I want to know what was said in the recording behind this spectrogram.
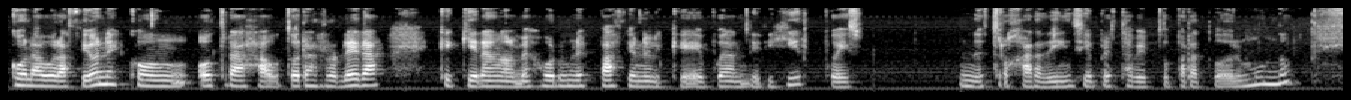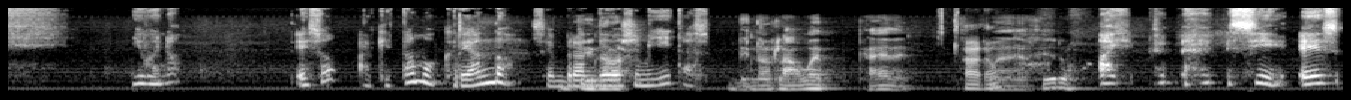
colaboraciones con otras autoras roleras que quieran a lo mejor un espacio en el que puedan dirigir, pues nuestro jardín siempre está abierto para todo el mundo. Y bueno, eso, aquí estamos creando, sembrando Dinos. semillitas. Dinos la web, Kaede. Claro. Ay, sí, es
